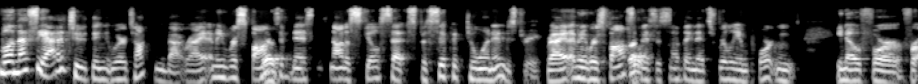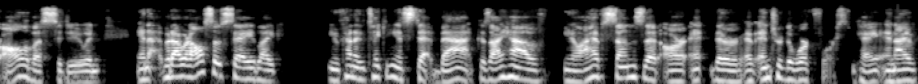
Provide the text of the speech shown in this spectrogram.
well, and that's the attitude thing that we are talking about, right? I mean, responsiveness is not a skill set specific to one industry, right? I mean, responsiveness right. is something that's really important, you know, for for all of us to do. And and but I would also say, like, you know, kind of taking a step back because I have, you know, I have sons that are eh, that are, have entered the workforce, okay, and I've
